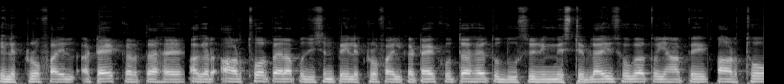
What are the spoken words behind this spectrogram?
इलेक्ट्रोफाइल अटैक करता है, अगर आर्थो और पैरा पोजीशन पे इलेक्ट्रोफाइल का अटैक होता है तो दूसरी रिंग में स्टेबलाइज होगा तो यहाँ पे आर्थो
